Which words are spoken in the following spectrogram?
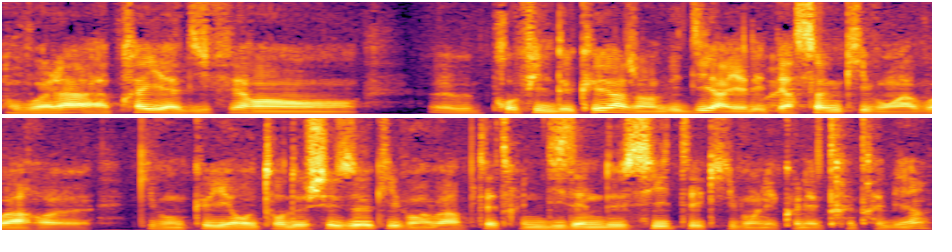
Voilà, après il y a différents euh, profils de cueilleurs, j'ai envie de dire. Il y a des personnes qui vont avoir, qui vont cueillir autour de chez eux, qui vont avoir peut-être une dizaine de sites et qui vont les connaître très très bien.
